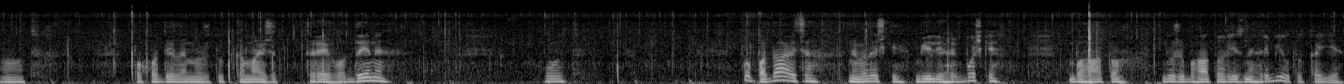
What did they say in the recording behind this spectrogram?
От. Походили ми вже тут майже 3 години. От. Попадаються невеличкі білі грибочки. Багато, дуже багато різних грибів тут є.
